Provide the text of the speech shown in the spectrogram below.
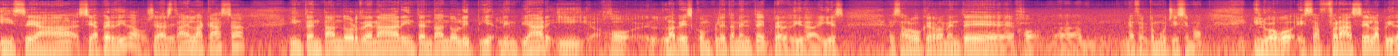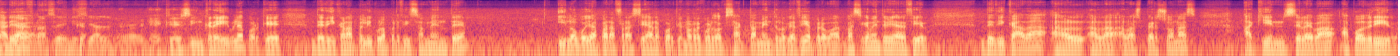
y se ha, se ha perdido. O sea, está en la casa intentando ordenar, intentando limpi- limpiar y jo, la ves completamente perdida. Y es, es algo que realmente jo, um, me afectó muchísimo. Y luego esa frase lapidaria. La frase inicial. Que, que es increíble porque dedica la película precisamente. Y lo voy a parafrasear porque no recuerdo exactamente lo que hacía, pero básicamente venía a decir, dedicada al- a, la- a las personas a quien se le va a podrir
